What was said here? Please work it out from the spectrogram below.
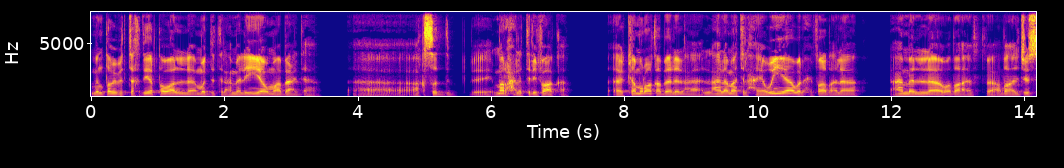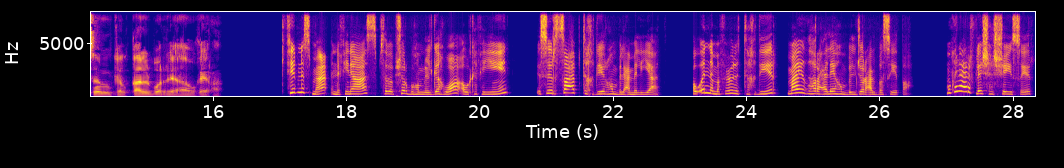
من طبيب التخدير طوال مدة العملية وما بعدها أقصد بمرحلة الإفاقة كمراقبة للعلامات الحيوية والحفاظ على عمل وظائف أعضاء الجسم كالقلب والرئة وغيرها. كثير نسمع إن في ناس بسبب شربهم للقهوة أو الكافيين يصير صعب تخديرهم بالعمليات أو إن مفعول التخدير ما يظهر عليهم بالجرعة البسيطة. ممكن أعرف ليش هالشيء يصير؟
